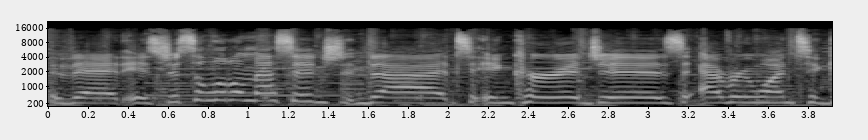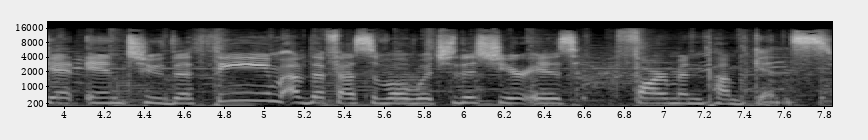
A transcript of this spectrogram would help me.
That is just a little message that encourages everyone to get into the theme of the festival, which this year is farming pumpkins.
